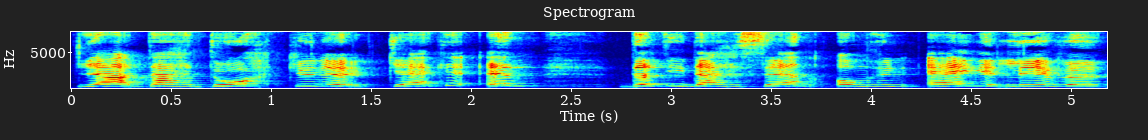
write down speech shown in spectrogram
ja, daardoor kunnen kijken en dat die daar zijn om hun eigen leven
